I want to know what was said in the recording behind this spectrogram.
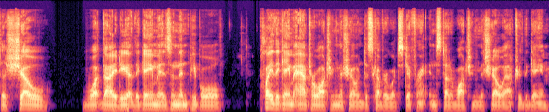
the show what the idea of the game is, and then people will play the game after watching the show and discover what's different instead of watching the show after the game.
